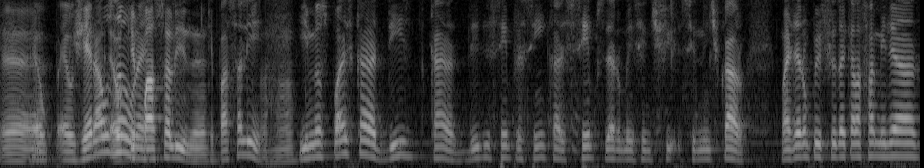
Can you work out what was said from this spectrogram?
É, é o, é o é geralzão, o que né? passa ali, né? que passa ali. Aham. E meus pais, cara, desde, cara, desde sempre assim, cara, sempre se deram bem, se identifi- se identificaram. Mas era um perfil daquela família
